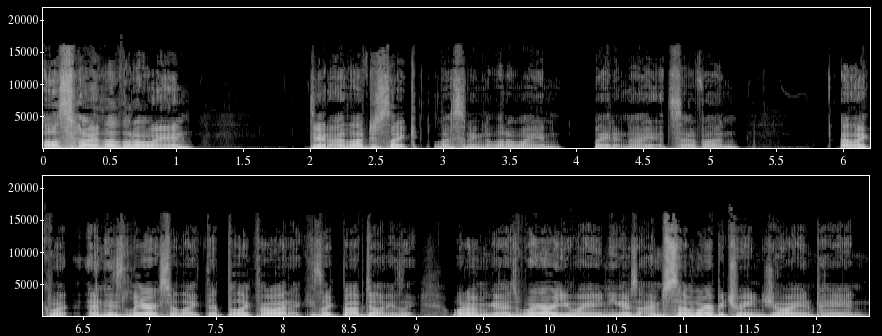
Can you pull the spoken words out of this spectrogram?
Also, I love Little Wayne. Dude, I love just like listening to Little Wayne late at night. It's so fun. I like when, and his lyrics are like, they're like poetic. He's like Bob Dylan. He's like, one of them goes, Where are you, Wayne? He goes, I'm somewhere between joy and pain.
